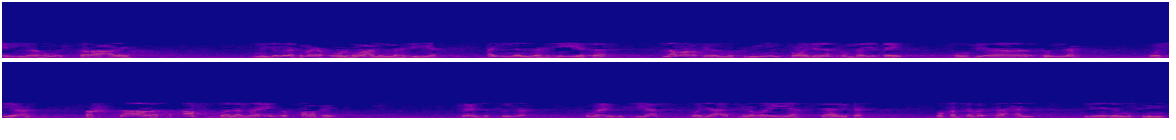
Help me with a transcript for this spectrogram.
إنه افترى عليه. من جملة ما يقول هو عن المهدية أن المهدية نظرت إلى المسلمين فوجدتهم فريقين آه، سنة وشيعة. فاختارت أفضل ما عند الطرفين ما عند السنة وما عند الشيعة وجاءت بنظرية ثالثة. وقدمتها حل للمسلمين.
